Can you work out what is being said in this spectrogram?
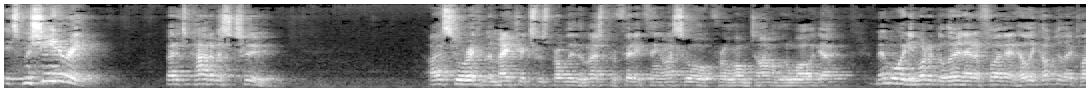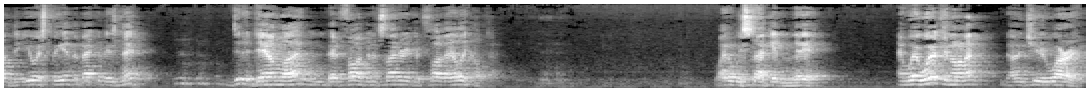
It's machinery, but it's part of us too. I still reckon The Matrix was probably the most prophetic thing I saw for a long time, a little while ago. Remember when he wanted to learn how to fly that helicopter? They plugged a USB in the back of his neck, did a download, and about five minutes later he could fly the helicopter. Why don't we start getting there? And we're working on it. Don't you worry.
